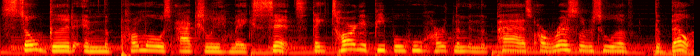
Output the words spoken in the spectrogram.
so good and the promos actually make sense. They target people who hurt them in the past or wrestlers who have the belt.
